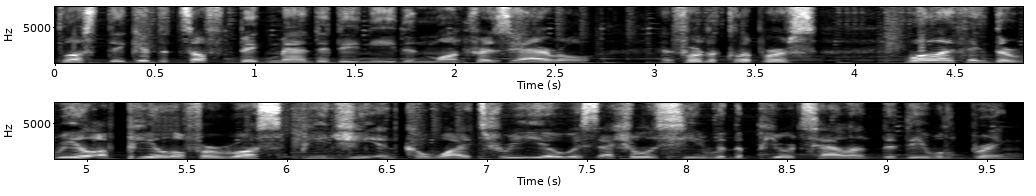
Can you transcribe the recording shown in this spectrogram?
Plus, they get the tough big man that they need in Montrezl Harrell. And for the Clippers, well, I think the real appeal of a Russ, PG, and Kawhi trio is actually seen with the pure talent that they will bring.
